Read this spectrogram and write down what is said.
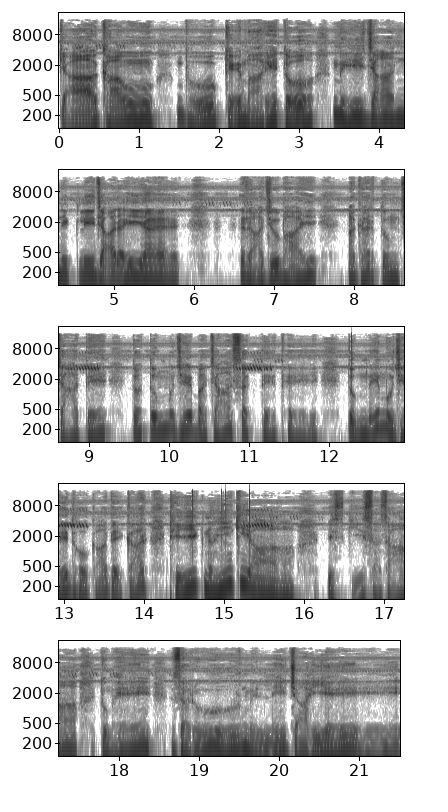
क्या खाऊं? भूख के मारे तो मेरी जान निकली जा रही है। राजू भाई अगर तुम चाहते तो तुम मुझे बचा सकते थे। तुमने मुझे धोखा देकर ठीक नहीं किया। इसकी सजा तुम्हें ज़रूर मिलनी चाहिए।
